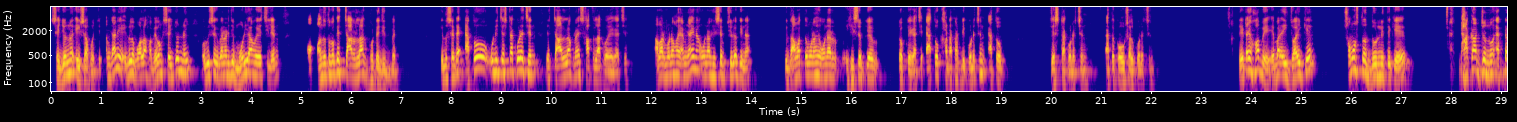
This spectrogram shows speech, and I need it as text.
সেই জন্য এইসব হচ্ছে। আমি জানি এগুলো বলা হবে এবং সেই জন্যই অভিষেক ব্যানার্জি মরিয়া হয়েছিলেন অন্ততপক্ষে চার লাখ ভোটে জিতবেন। কিন্তু সেটা এত উনি চেষ্টা করেছেন যে চার লাখ নয়, সাত লাখ হয়ে গেছে। আমার মনে হয়, আমি জানি না ওনার হিসেব ছিল কিনা, কিন্তু আমার তো মনে হয় ওনার হিসেবকে টপকে গেছে। এত খাটাখাটি করেছেন, এত চেষ্টা করেছেন। এত কৌশল করেছেন। তো এটাই হবে। এবার এই জয়কে সমস্ত দুর্নীতিকে ঢাকার জন্য একটা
